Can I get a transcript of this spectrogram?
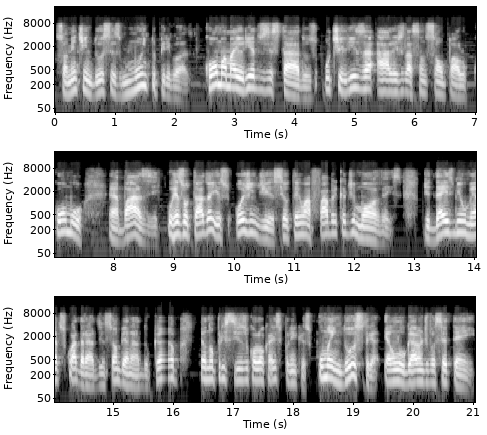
somente em indústrias muito perigosas. Como a maioria dos estados utiliza a legislação de São Paulo como é, base, o resultado é isso. Hoje em dia, se eu tenho uma fábrica de móveis de 10 mil metros quadrados em São Bernardo do Campo, eu não preciso colocar sprinklers. Uma indústria é um lugar onde você tem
